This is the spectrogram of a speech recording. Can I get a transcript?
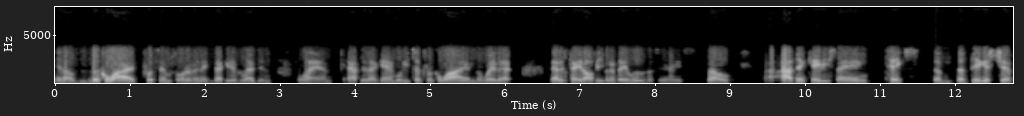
you know, the Kawhi puts him sort of in executive legend land after that gamble he took for Kawhi and the way that that is paid off, even if they lose the series. So I think KD saying takes the the biggest chip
